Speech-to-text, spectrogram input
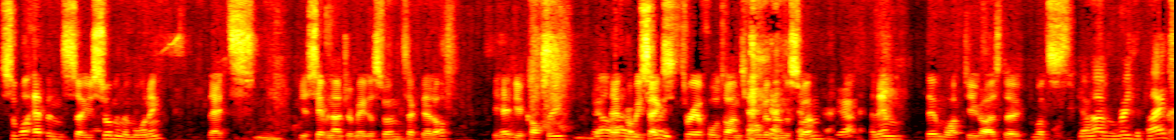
So what happens? So you swim in the morning. That's your 700 meter swim. Tick that off. You have your coffee. Go That probably takes sleep. three or four times longer than the swim. Yeah. And then then what do you guys do? What's Go home and read the paper.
